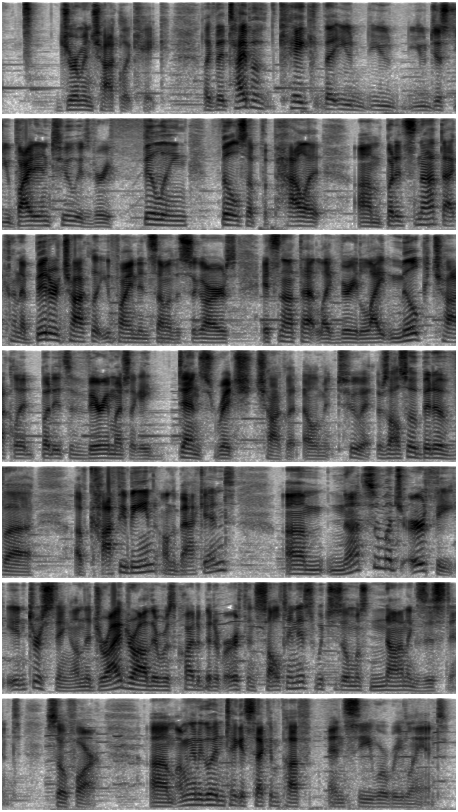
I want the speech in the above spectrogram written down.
German chocolate cake. Like the type of cake that you you you just you bite into is very filling, fills up the palate. Um, but it's not that kind of bitter chocolate you find in some of the cigars. It's not that like very light milk chocolate, but it's very much like a dense, rich chocolate element to it. There's also a bit of, uh, of coffee bean on the back end. Um, not so much earthy. Interesting. On the dry draw, there was quite a bit of earth and saltiness, which is almost non-existent so far. Um, I'm going to go ahead and take a second puff and see where we land.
